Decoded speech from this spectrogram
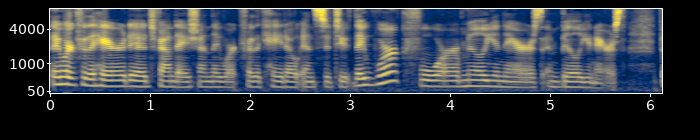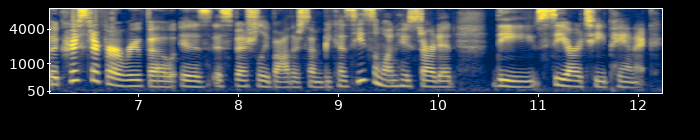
they work for the Heritage Foundation, they work for the Cato Institute, they work for millionaires and billionaires. But Christopher Rufo is especially bothersome because he's the one who started the CRT panic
